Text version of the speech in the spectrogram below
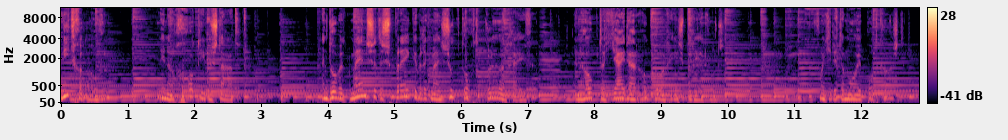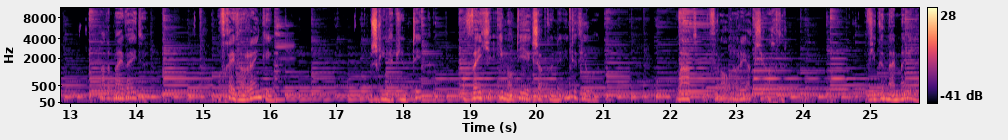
niet geloven in een God die bestaat. En door met mensen te spreken wil ik mijn zoektocht kleur geven en hoop dat jij daar ook door geïnspireerd wordt. Vond je dit een mooie podcast? Laat het mij weten. Of geef een ranking. Misschien heb je een tip. Of weet je iemand die ik zou kunnen interviewen. Laat vooral een reactie achter. Of je kunt mij mailen.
